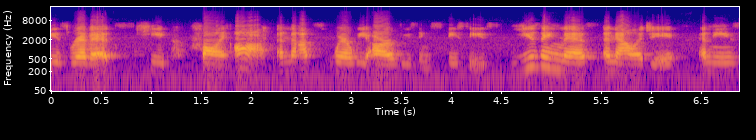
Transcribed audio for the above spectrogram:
these rivets keep falling off, and that's where we are losing species. Using this analogy and these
